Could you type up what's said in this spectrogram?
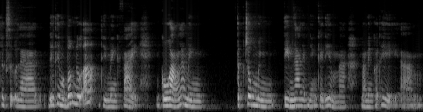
thực sự là đi thêm một bước nữa thì mình phải cố gắng là mình tập trung mình tìm ra những những cái điểm mà mà mình có thể um,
